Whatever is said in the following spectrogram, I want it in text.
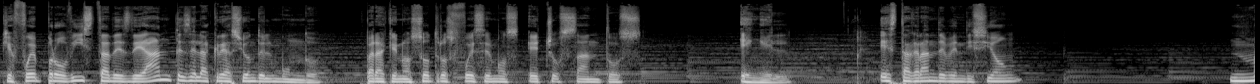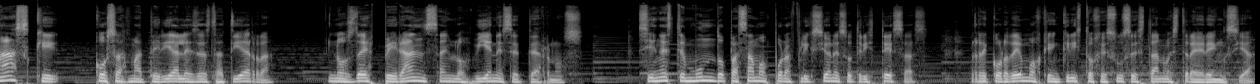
que fue provista desde antes de la creación del mundo, para que nosotros fuésemos hechos santos en Él. Esta grande bendición, más que cosas materiales de esta tierra, nos da esperanza en los bienes eternos. Si en este mundo pasamos por aflicciones o tristezas, recordemos que en Cristo Jesús está nuestra herencia.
